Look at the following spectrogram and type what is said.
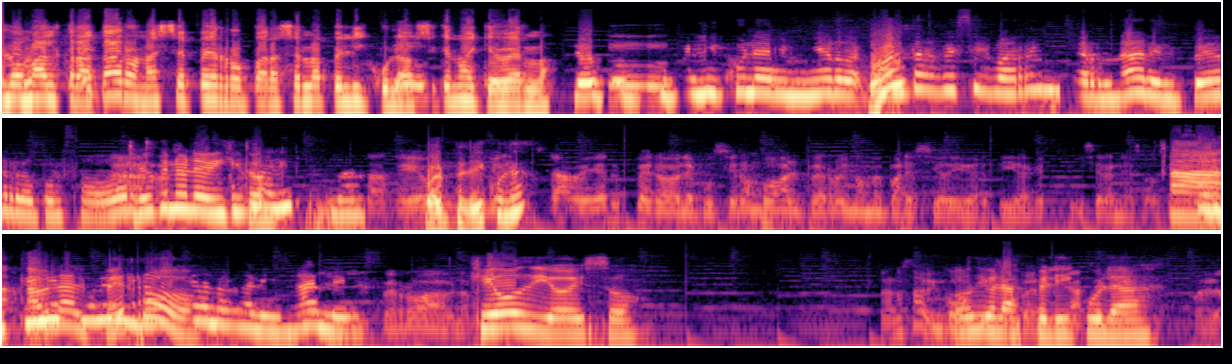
lo maltrataron a ese perro para hacer la película, Sí. así que no hay que verla. Loco, Sí. qué película de mierda. ¿Cuántas veces va a reencarnar el perro, por favor? Creo que no lo he Es visto. malísima. Eh, ¿Cuál película? yo a ver, pero le pusieron voz al perro y no me pareció divertida que hicieran eso. O sea, Ah, ¿Por qué ¿habla ponen perro? a los animales? el perro habla. Qué odio eso, O sea, no saben cómo odio las películas que- bueno,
